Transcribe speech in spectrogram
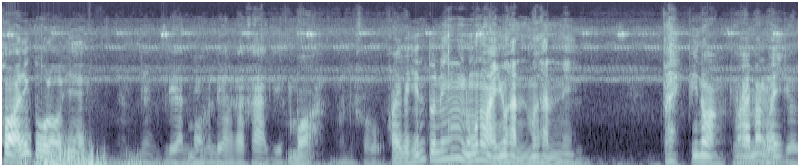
พ่อจักตัวโลพี่ยังยังเรียนนี่มันเรียนคากๆอยู่บ่มันเขาข่อยก็เห็นตัวหนึงหนูหน่อยอยู่หันมือหันนี่ไปพี่น้องวายมาเลยจอบ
